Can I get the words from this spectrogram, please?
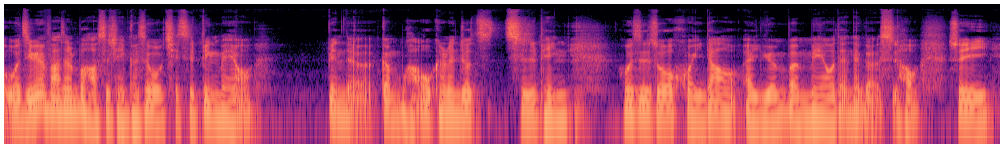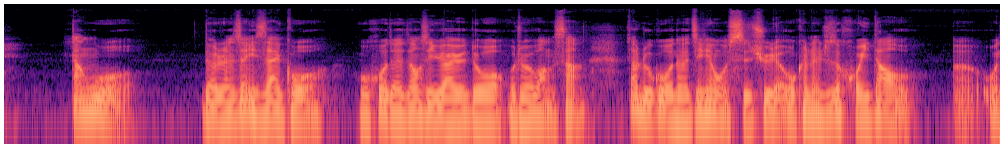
我即便发生不好事情，可是我其实并没有变得更不好，我可能就持平，或是说回到呃原本没有的那个时候。所以，当我的人生一直在过。我获得的东西越来越多，我就会往上。那如果呢？今天我失去了，我可能就是回到呃我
